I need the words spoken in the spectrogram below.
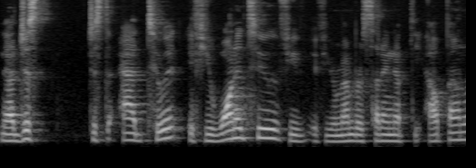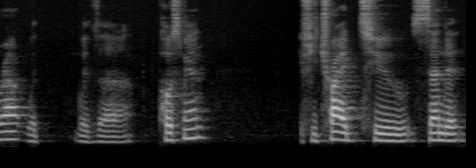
Now, just just to add to it, if you wanted to, if you if you remember setting up the outbound route with with uh, Postman, if you tried to send it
